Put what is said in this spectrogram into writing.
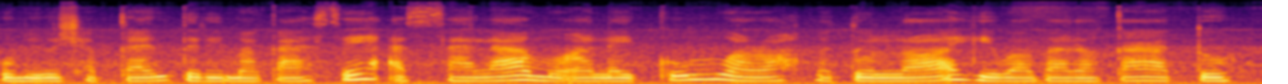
Umi ucapkan terima kasih. Assalamualaikum warahmatullahi wabarakatuh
